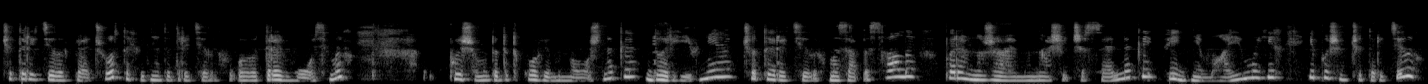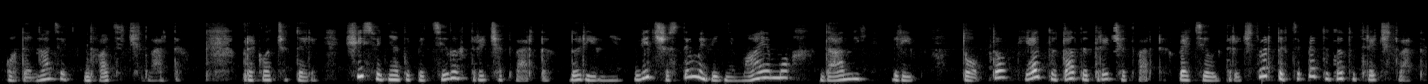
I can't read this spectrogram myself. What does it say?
4,5 відняти 3 восьмих. Пишемо додаткові множники, дорівнює 4 цілих ми записали, перемножаємо наші чисельники, віднімаємо їх і пишемо 4,1124. Приклад 4. 6 відняти 5,3 дорівнює. Від 6 ми віднімаємо даний дріб. Тобто 5 додати 3 четвертих. 5,3 четвертих – це 5 додати 3 четвертих.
